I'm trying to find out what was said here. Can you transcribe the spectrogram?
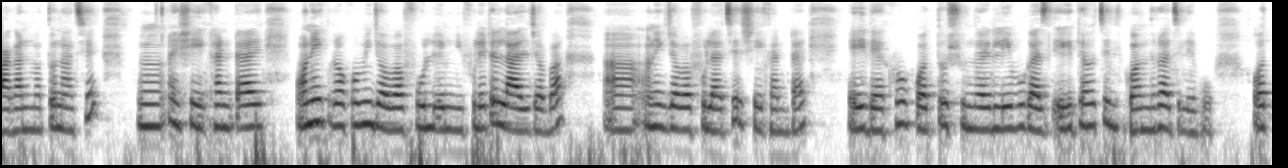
বাগান মতন আছে। সেইখানটায় অনেক রকমই জবা ফুল, এমনি ফুল, এটা লাল জবা অনেক জবা ফুল আছে সেখানটায় এই দেখো কত সুন্দর লেবু গাছ, এইটা হচ্ছে গন্ধরাজ লেবু, কত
